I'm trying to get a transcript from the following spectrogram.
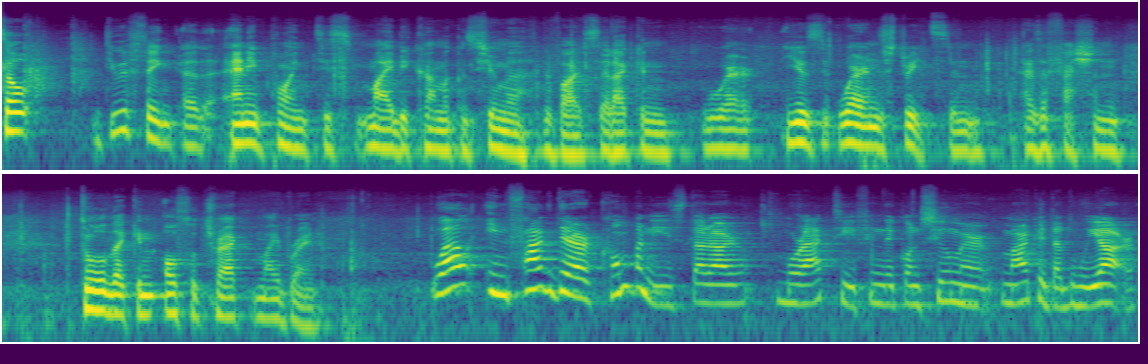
So, do you think at any point this might become a consumer device that I can wear, use, wear in the streets and as a fashion tool that can also track my brain? Well, in fact, there are companies that are more active in the consumer market than we are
